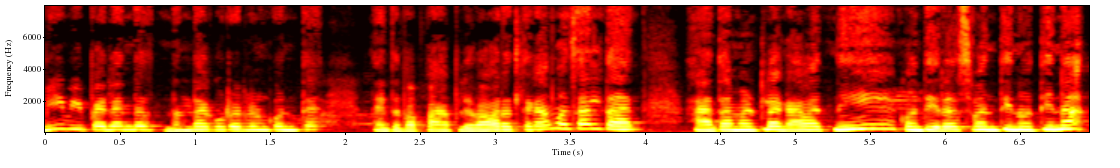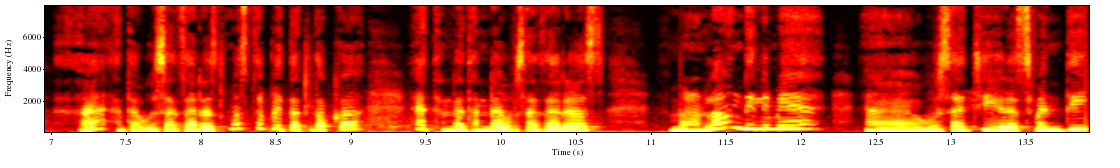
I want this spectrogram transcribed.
मी बी पहिल्यांदाच धंदा करू राहिलो कोणता? नाही तर बाप्पा आपल्या वावरातले कामं चालतात. आता म्हटलं गावातनी कोणती रसवंती नव्हती ना? हां आता उसाचा रस मस्त पितात लोक. थंडा थंडा उसाचा रस. म्हणून लावून दिली मी उसाची रसवंती.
